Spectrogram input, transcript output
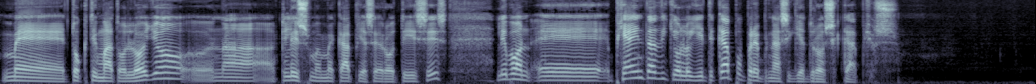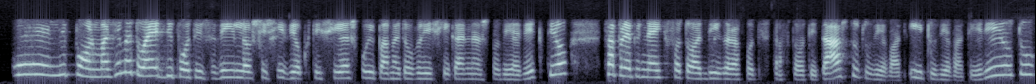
με το κτηματολόγιο, ε, να κλείσουμε με κάποιες ερωτήσεις. Λοιπόν, ε, ποια είναι τα δικαιολογητικά που πρέπει να συγκεντρώσει κάποιος; Ε, λοιπόν, μαζί με το έντυπο της δήλωσης ιδιοκτησίας που είπαμε το βρίσκει κανένας στο διαδίκτυο, θα πρέπει να έχει φωτοαντίγραφο της ταυτότητάς του, του ή του διαβατηρίου του.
